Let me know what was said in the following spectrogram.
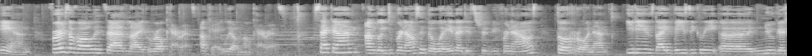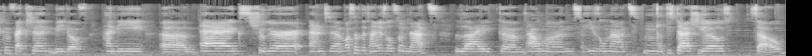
And first of all, it said like raw carrots. Okay, we all know carrots. Second, I'm going to pronounce it the way that it should be pronounced, torrone. It is like basically a nougat confection made of honey, um, eggs, sugar, and uh, most of the time it's also nuts like um, almonds, hazelnuts, mm, pistachios. So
